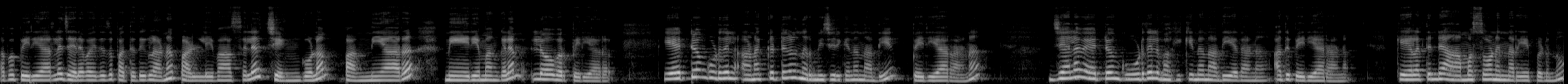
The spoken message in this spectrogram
അപ്പോൾ പെരിയാറിലെ ജലവൈദ്യുത പദ്ധതികളാണ് പള്ളിവാസൽ ചെങ്കുളം പന്നിയാറ് നേര്യമംഗലം ലോവർ പെരിയാർ ഏറ്റവും കൂടുതൽ അണക്കെട്ടുകൾ നിർമ്മിച്ചിരിക്കുന്ന നദിയും പെരിയാറാണ്. ജലം ഏറ്റവും കൂടുതൽ വഹിക്കുന്ന നദി ഏതാണ്? അത് പെരിയാറാണ്. കേരളത്തിന്റെ ആമസോൺ എന്നറിയപ്പെടുന്നു.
